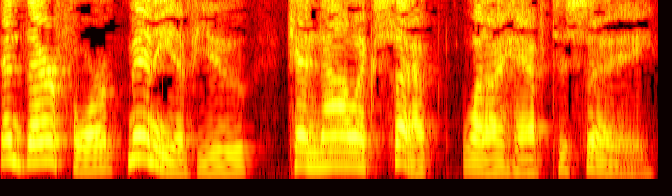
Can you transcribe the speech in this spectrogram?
and therefore many of you can now accept what I have to say.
